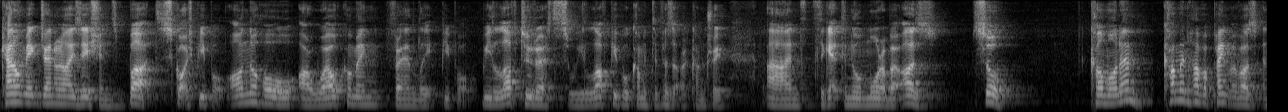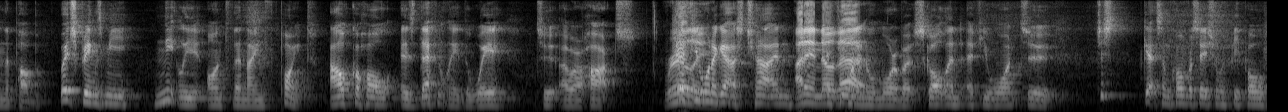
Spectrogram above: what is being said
Cannot make generalizations, but Scottish people, on the whole, are welcoming, friendly people. We love tourists, we love people coming to visit our country and to get to know more about us. So, come on in. Come and have a pint with us in the pub. Which brings me neatly onto the ninth point. Alcohol is definitely the way to our hearts. Really? If you want to get us chatting, I didn't know if that. If you want to know more about Scotland, if you want to just get some conversation with people,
